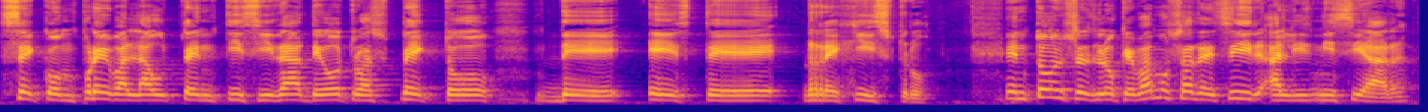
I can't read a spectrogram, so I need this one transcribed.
se comprueba la autenticidad de otro aspecto de este registro. Entonces, lo que vamos a decir al iniciar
